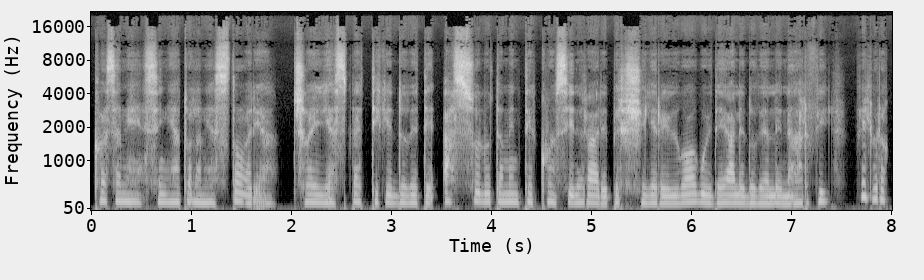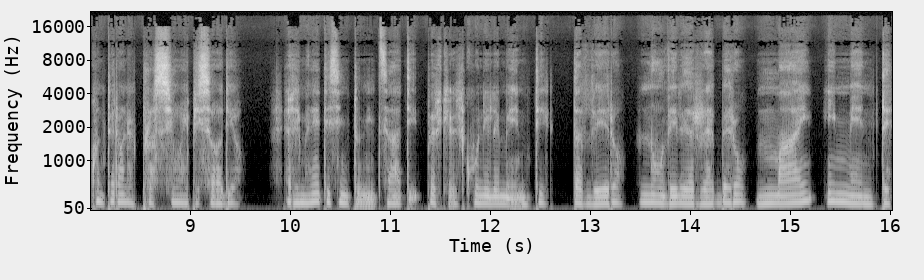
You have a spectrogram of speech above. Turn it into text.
cosa mi ha insegnato la mia storia, cioè gli aspetti che dovete assolutamente considerare per scegliere il luogo ideale dove allenarvi, ve lo racconterò nel prossimo episodio. rimanete sintonizzati perché alcuni elementi davvero non vi verrebbero mai in mente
